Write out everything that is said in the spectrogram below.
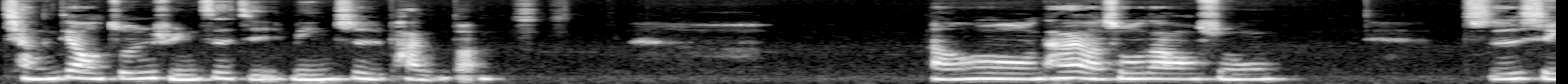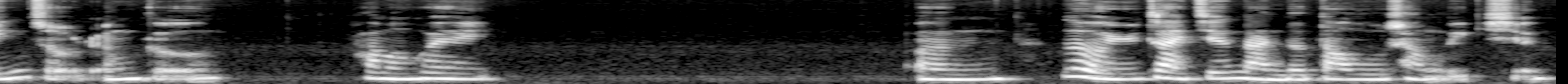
强调遵循自己明智判断。然后他有说到说，执行者人格，他们会，嗯，乐于在艰难的道路上领先。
